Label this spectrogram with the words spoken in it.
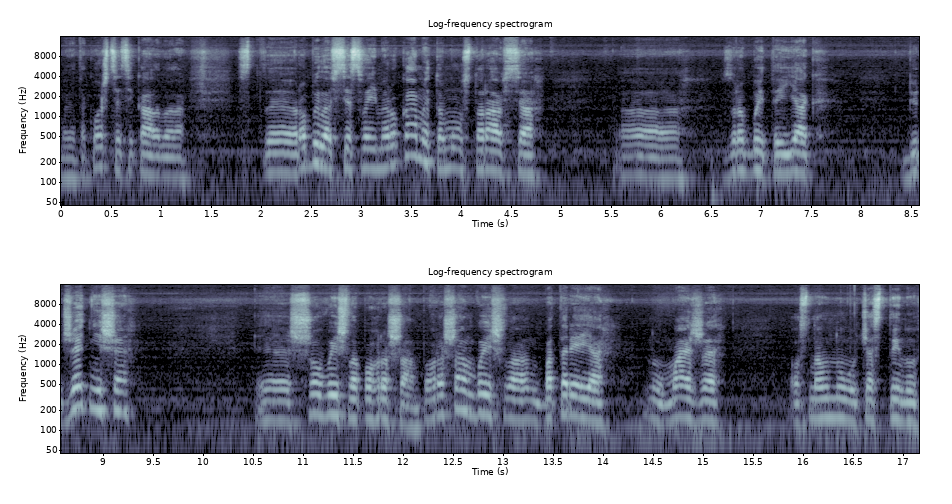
мене також це цікавило. Робила все своїми руками, тому старався е, зробити як бюджетніше. Е, Що вийшло по грошам? По грошам вийшла батарея ну, майже основну частину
